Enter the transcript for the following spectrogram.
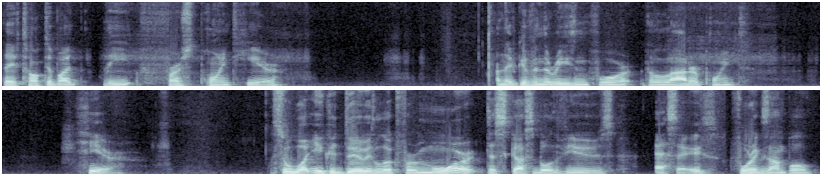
They've talked about the first point here. And they've given the reason for the latter point here. So what you could do is look for more discuss both views essays, for example,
